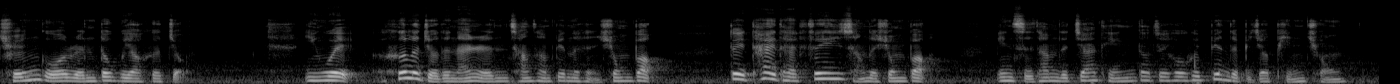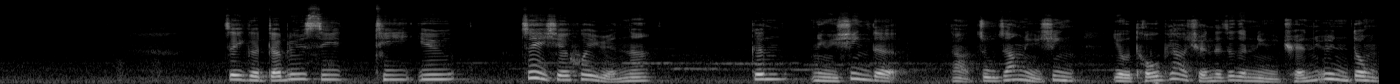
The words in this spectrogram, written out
全国人都不要喝酒，因为喝了酒的男人常常变得很凶暴，对太太非常的凶暴，因此他们的家庭到最后会变得比较贫穷。这个 WC T.U. 这些会员呢，跟女性的啊主张女性。有投票权的这个女权运动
